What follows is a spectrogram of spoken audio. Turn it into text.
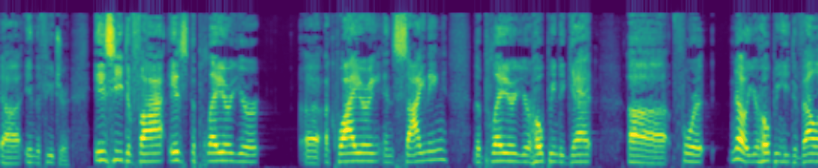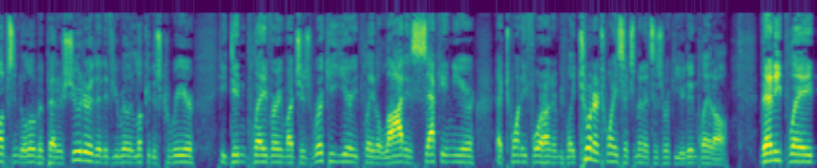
uh, in the future. Is he defi- is the player you're, uh, acquiring and signing the player you're hoping to get, uh, for no, you're hoping he develops into a little bit better shooter. That if you really look at his career, he didn't play very much his rookie year. He played a lot his second year at 2,400. He played 226 minutes his rookie year. Didn't play at all. Then he played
